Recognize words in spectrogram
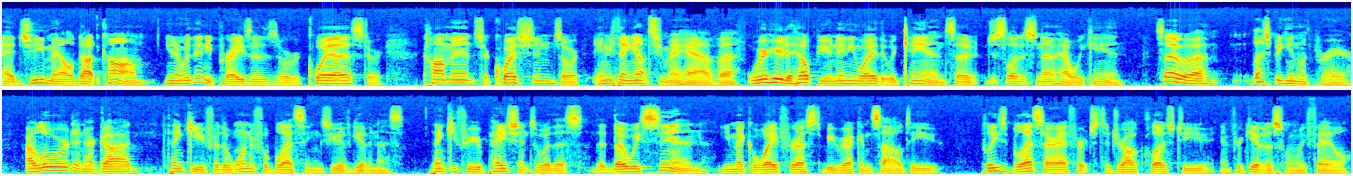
at gmail.com, you know, with any praises or requests or comments or questions or anything else you may have. Uh, we're here to help you in any way that we can, so just let us know how we can. So uh, let's begin with prayer. Our Lord and our God, Thank you for the wonderful blessings you have given us. Thank you for your patience with us, that though we sin, you make a way for us to be reconciled to you. Please bless our efforts to draw close to you and forgive us when we fail.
